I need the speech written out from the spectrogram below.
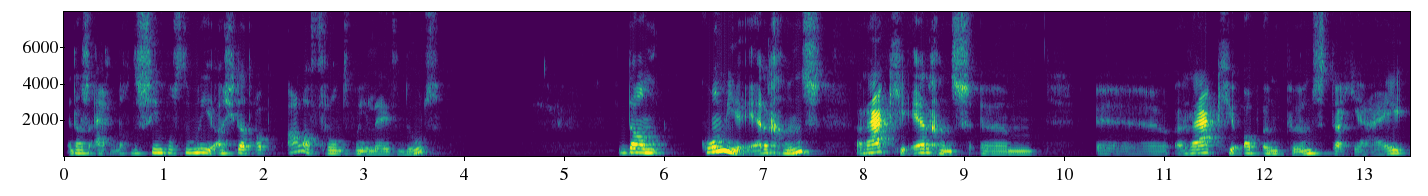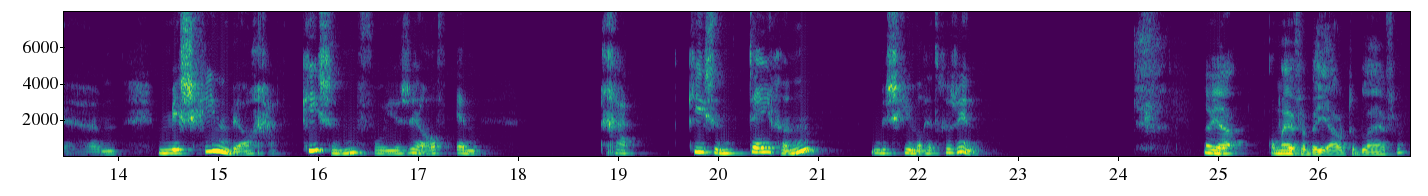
En dat is eigenlijk nog de simpelste manier. Als je dat op alle fronten van je leven doet, dan kom je ergens, raak je ergens, ehm, eh, raak je op een punt dat jij ehm, misschien wel gaat kiezen voor jezelf en gaat kiezen tegen misschien wel het gezin. Nou ja, om even bij jou te blijven.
